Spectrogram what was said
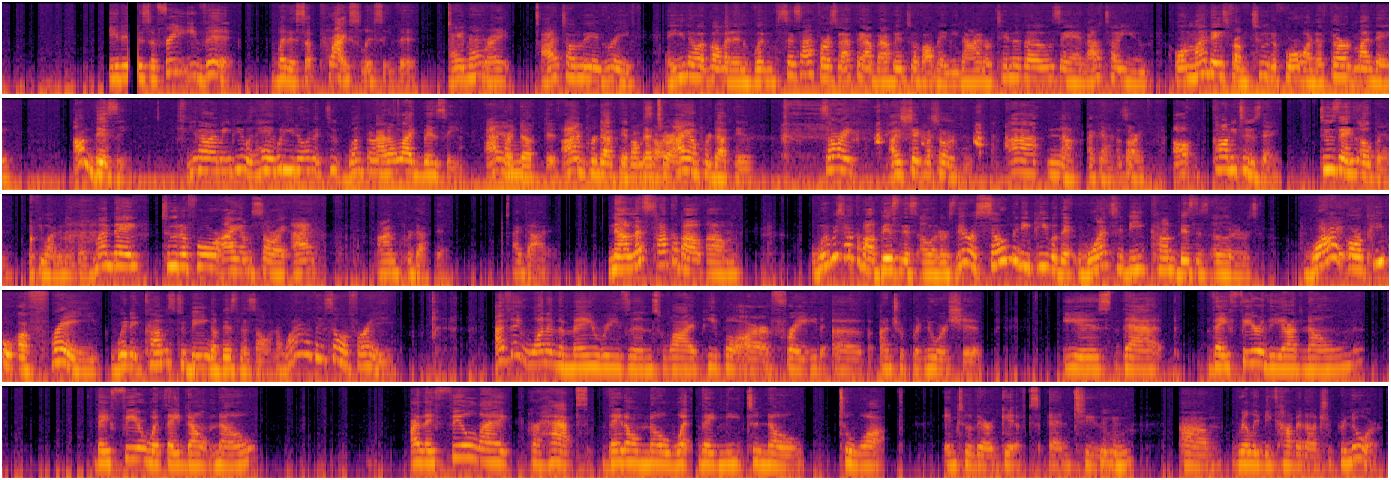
it is a free event, but it's a priceless event, Amen. right? I totally agree. And you know what, Bowman, and when since I first, I think I've, I've been to about maybe nine or ten of those, and I'll tell you, on Mondays from two to four, on the third Monday, I'm busy. You know what I mean? People, hey, what are you doing at two, one thirty? I don't like busy. I am productive. I am productive. I'm That's sorry. right. I am productive. sorry, I shake my shoulder. Uh, no, I can't. I'm sorry. I'll call me Tuesday. Tuesday's open if you want to meet us. Monday, two to four. I am sorry. I, I'm productive. I got it. Now let's talk about um, when we talk about business owners. There are so many people that want to become business owners. Why are people afraid when it comes to being a business owner? Why are they so afraid? I think one of the main reasons why people are afraid of entrepreneurship is that they fear the unknown. They fear what they don't know. Or they feel like perhaps they don't know what they need to know to walk into their gifts and to Mhm. um, really become an entrepreneur.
